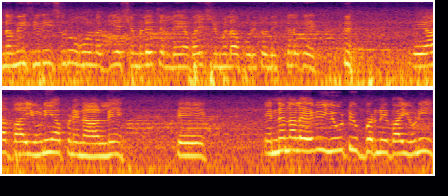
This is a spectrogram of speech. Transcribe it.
ਨਵੀਂ ਸੀਰੀਜ਼ ਸ਼ੁਰੂ ਹੋਣ ਲੱਗੀ ਹੈ ਸ਼ਿਮਲੇ ਚੱਲੇ ਆ ਬਾਈ ਸ਼ਿਮਲਾਪੁਰੀ ਤੋਂ ਨਿਕਲ ਕੇ। ਤੇ ਆ ਬਾਈ ਹੁਣੀ ਆਪਣੇ ਨਾਲ ਨੇ ਤੇ ਇਹਨਾਂ ਨਾਲ ਇਹ ਵੀ ਯੂਟਿਊਬਰ ਨੇ ਬਾਈ ਹੁਣੀ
